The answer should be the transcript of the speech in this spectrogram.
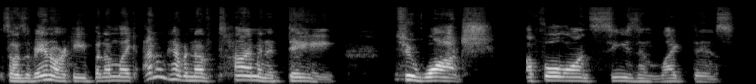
Sons of Anarchy, but I'm like, I don't have enough time in a day to watch a full on season like this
